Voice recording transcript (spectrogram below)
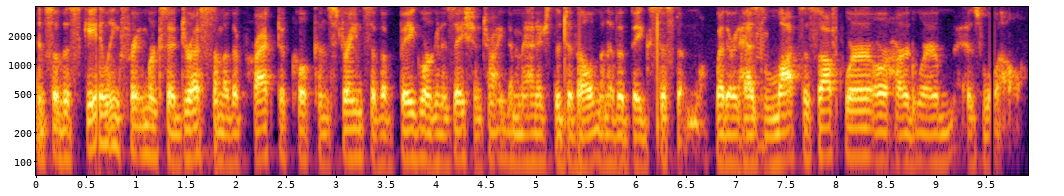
And so the scaling frameworks address some of the practical constraints of a big organization trying to manage the development of a big system, whether it has lots of software or hardware as well.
